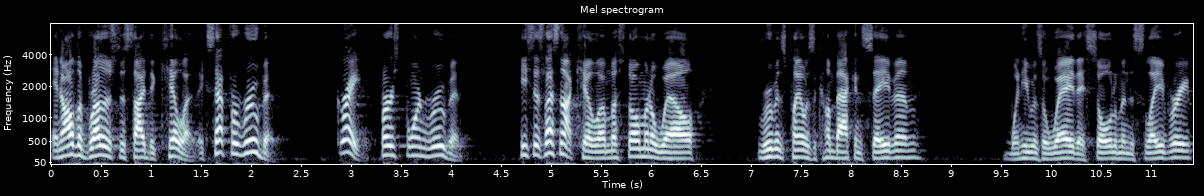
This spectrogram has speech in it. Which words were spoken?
and all the brothers decide to kill him, except for Reuben. Great, firstborn Reuben. He says, let's not kill him, let's throw him in a well. Reuben's plan was to come back and save him. When he was away, they sold him into slavery.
